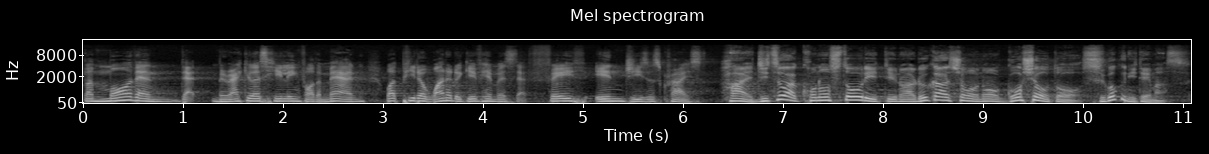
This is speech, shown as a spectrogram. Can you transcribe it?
But more than that miraculous healing for the man, what Peter wanted to give him is that faith in Jesus Christ. はい実はこのストーリーっていうのはルカ章の5章とすごく似ています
